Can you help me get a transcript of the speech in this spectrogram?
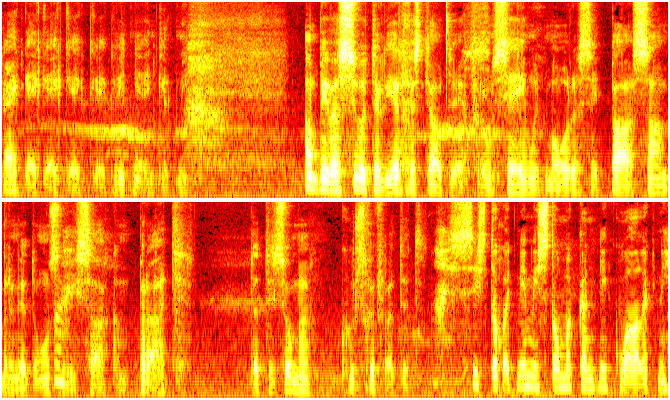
Ek ek ek ek ek weet nie eintlik nie. Ampie was so teleurgestel toe ek vir hom sê hy moet môre sy pa saambring dat ons oor die saak kan praat dat hy sommer koers gevat het. Ai, sies tog ek neem die stomme kind nie kwaadlik nie.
